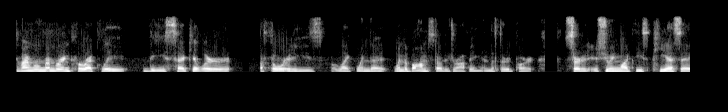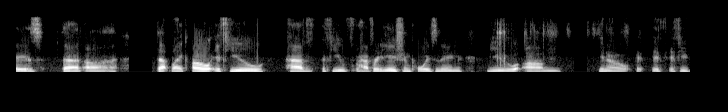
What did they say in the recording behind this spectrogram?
if I'm remembering correctly, the secular authorities like when the when the bombs started dropping in the third part started issuing like these PSAs that uh that like oh if you have if you have radiation poisoning you um you know if if you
